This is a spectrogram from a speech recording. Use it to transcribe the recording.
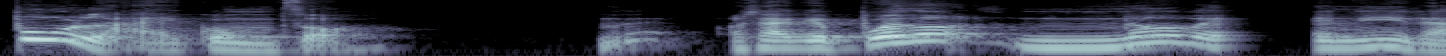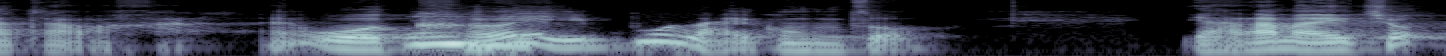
不来工作. o sea, que puedo no venir a trabajar. ¿eh? Y ahora me ha dicho,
